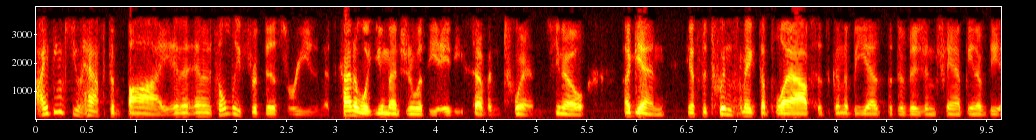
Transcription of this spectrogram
I think you have to buy, and, and it's only for this reason. It's kind of what you mentioned with the '87 Twins. You know, again, if the Twins make the playoffs, it's going to be as the division champion of the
